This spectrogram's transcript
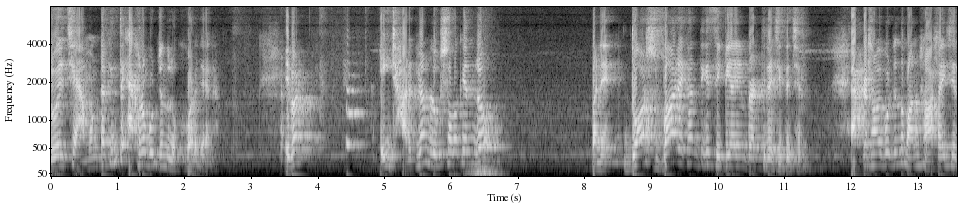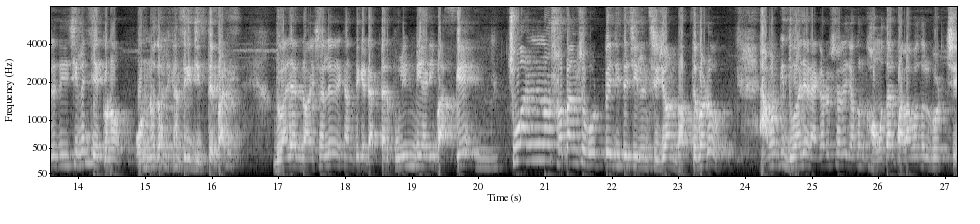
রয়েছে এমনটা কিন্তু এখনও পর্যন্ত লক্ষ্য করা যায় না। এবার এই ঝাড়গ্রাম লোকসভা কেন্দ্র মানে দশ বার এখান থেকে সিপিআইএম প্রার্থীরা জিতেছেন। একটা সময় পর্যন্ত মানুষ আশাই ছেড়ে দিয়েছিলেন যে কোনো অন্য দল এখান থেকে জিততে পারে। দু নয় সালেও এখান থেকে ডাক্তার পুলিন বিহারী বাসকে চুয়ান্ন শতাংশ ভোট পেয়ে জিতেছিলেন সৃজন ভাবতে পারো? এমনকি দুহাজার এগারো সালে যখন ক্ষমতার পালাবদল ঘটছে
